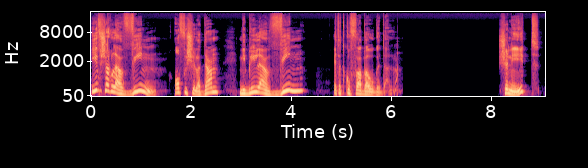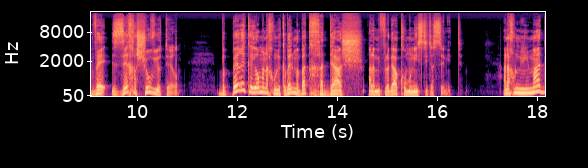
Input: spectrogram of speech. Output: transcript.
אי אפשר להבין אופי של אדם מבלי להבין את התקופה בה הוא גדל. שנית, וזה חשוב יותר, בפרק היום אנחנו נקבל מבט חדש על המפלגה הקומוניסטית הסינית. אנחנו נלמד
